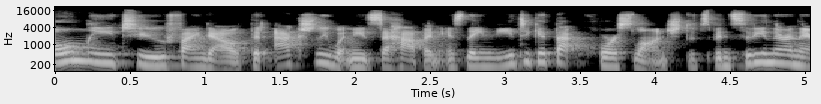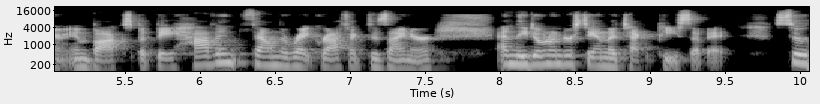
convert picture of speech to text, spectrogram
Only to find out that actually what needs to happen is they need to get that course launched that's been sitting there in their inbox, but they haven't found the right graphic designer and they don't understand the tech piece of it. So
